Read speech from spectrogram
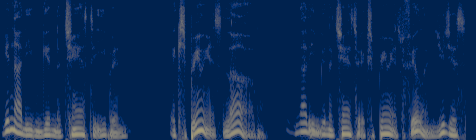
you're not even getting a chance to even experience love. You're not even getting a chance to experience feelings. You're just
